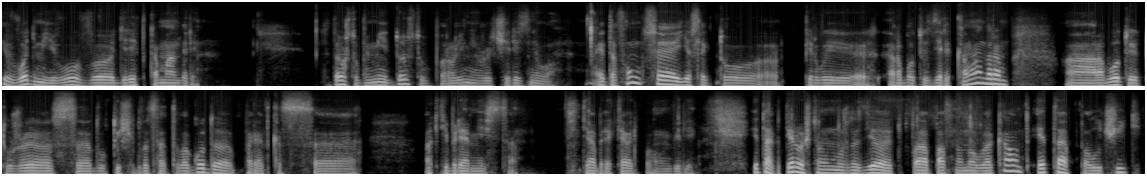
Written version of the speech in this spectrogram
и вводим его в Direct Commander для того, чтобы иметь доступ к управлению уже через него. Эта функция, если кто впервые работает с Commander, а, работает уже с 2020 года, порядка с а, октября месяца сентябрь, октябрь, по-моему, ввели. Итак, первое, что нам нужно сделать, попав на новый аккаунт, это получить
